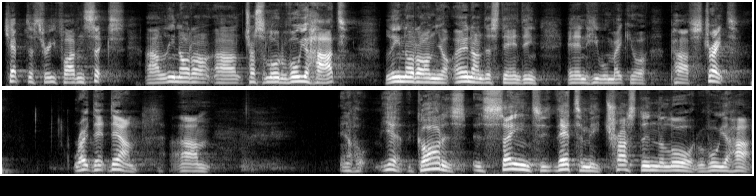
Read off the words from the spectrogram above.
chapter 3, 5, and 6. Uh, lean not on, uh, trust the Lord with all your heart, lean not on your own understanding, and he will make your path straight. Wrote that down. Um, and I thought, yeah, God is, is saying to, that to me trust in the Lord with all your heart.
